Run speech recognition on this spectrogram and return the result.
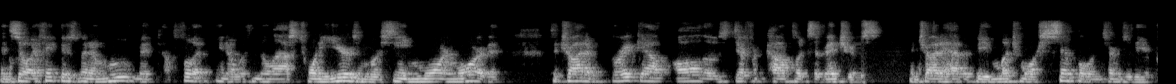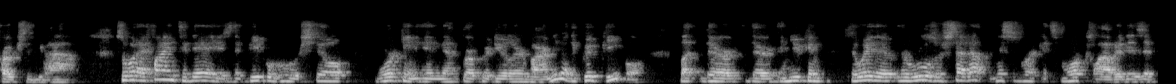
And so I think there's been a movement afoot, you know, within the last 20 years, and we're seeing more and more of it to try to break out all those different conflicts of interest and try to have it be much more simple in terms of the approach that you have. So what I find today is that people who are still working in that broker dealer environment, you know, they're good people, but they're they're and you can the way the, the rules are set up, and this is where it gets more clouded, is that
